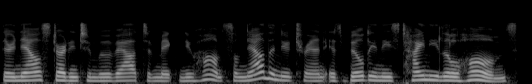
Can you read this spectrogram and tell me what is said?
they're now starting to move out to make new homes. So now the new trend is building these tiny little homes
